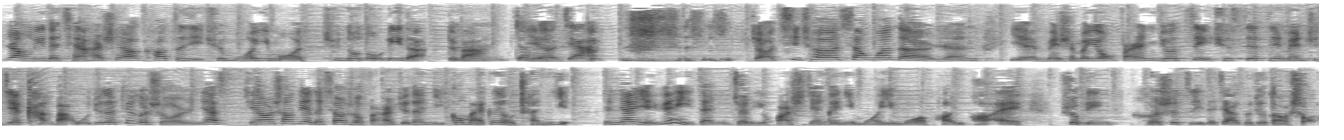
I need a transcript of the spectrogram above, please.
让利的钱还是要靠自己去磨一磨，去努努力的，对吧？讲讲价。找汽车相关的人也没什么用，反正你就自己去 4S 店里面直接砍吧。我觉得这个时候，人家经销商店的销售反而觉得你购买更有诚意，人家也愿意在你这里花时间跟你磨一磨、泡一泡，哎，说不定合适自己的价格就到手了，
